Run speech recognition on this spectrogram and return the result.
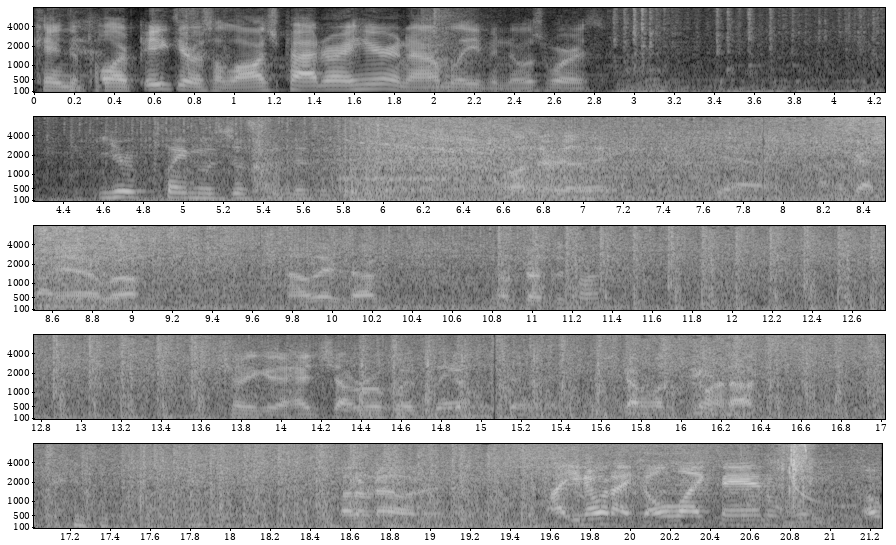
Came to Polar Peak. There was a launch pad right here, and now I'm leaving. It was worth. Your plane was just invisible. Was it really? Yeah, I'm gonna grab my Yeah, well. Oh, there, dog. Don't trust this one? Trying to get a headshot real quick. plane. Just gotta look Come on, dog. I don't know. Uh, you know what I don't like, man? When, oh,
